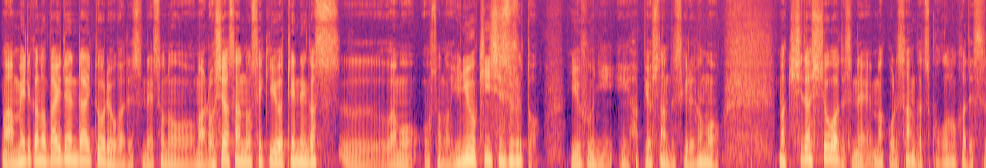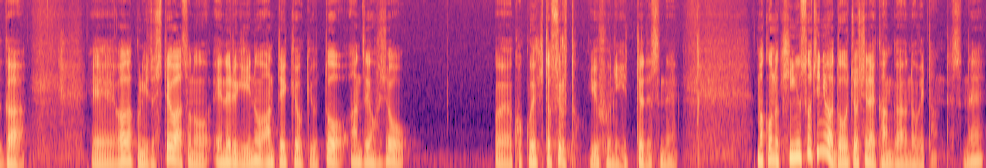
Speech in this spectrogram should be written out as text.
まあ、アメリカのバイデン大統領がですねその、まあ、ロシア産の石油や天然ガスはもうその輸入を禁止するというふうに発表したんですけれども、まあ、岸田首相はですね、まあ、これ3月9日ですが、えー我が国としてはそのエネルギーの安定供給と安全保障を国益とするというふうに言ってですね、まあ、この金融措置には同調しない考えを述べたんですね。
